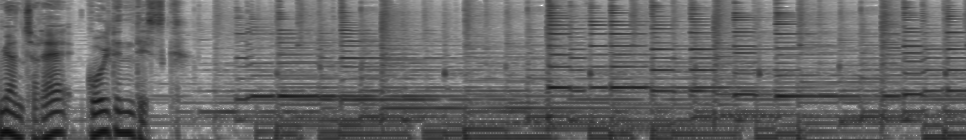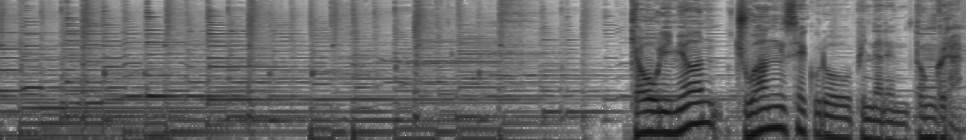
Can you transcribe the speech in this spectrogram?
김현철의 골든 디스크. 겨울이면 주황색으로 빛나는 동그라미.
